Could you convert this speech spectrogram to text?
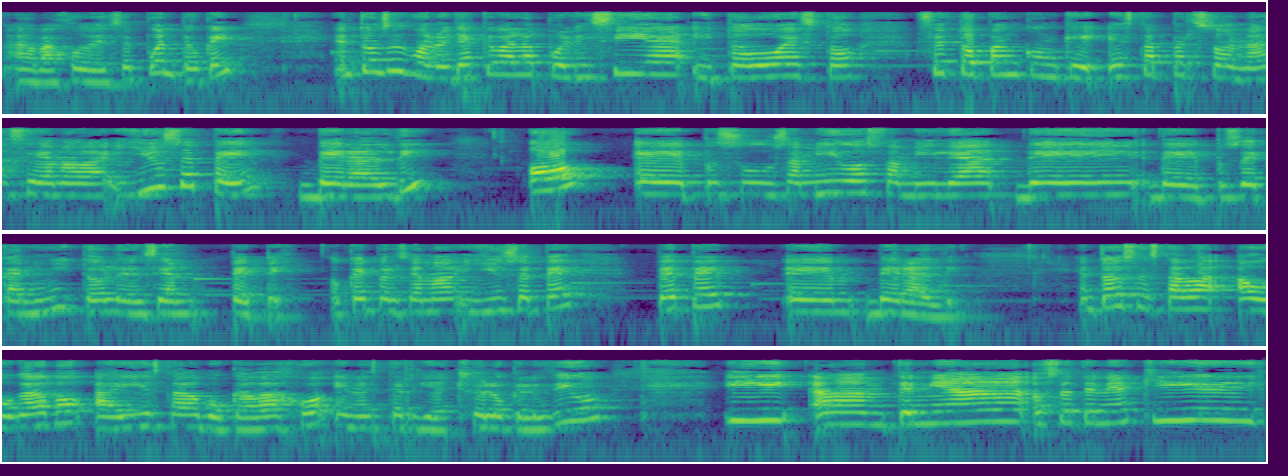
abajo de ese puente, ¿ok? Entonces, bueno, ya que va la policía y todo esto, se topan con que esta persona se llamaba Giuseppe Beraldi o eh, pues sus amigos, familia de, de, pues de cariñito le decían Pepe, ¿ok? Pero se llama Giuseppe Pepe eh, Beraldi. Entonces estaba ahogado, ahí estaba boca abajo en este riachuelo que les digo. Y tenía, o sea, tenía aquí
